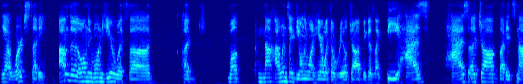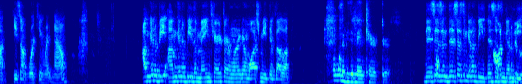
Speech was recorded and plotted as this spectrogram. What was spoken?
Yeah, work study. I'm the only one here with uh, a, well, not. I wouldn't say the only one here with a real job because like B has has a job, but it's not. He's not working right now. I'm gonna be. I'm gonna be the main character, and we're gonna watch me develop. I don't want to be the main character. This isn't. This isn't gonna be. This isn't gonna be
